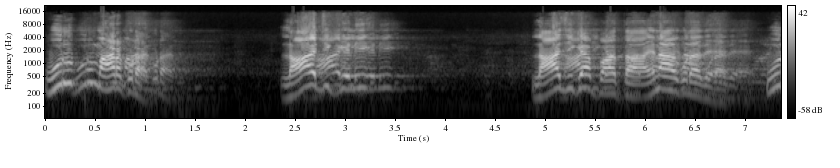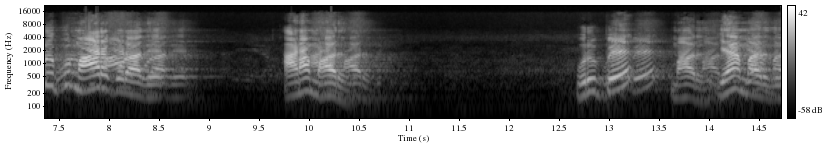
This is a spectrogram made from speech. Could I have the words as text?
உறுப்பு மாறக்கூடாது. லாஜிக்கலி லாஜிக்கா பார்த்தா என்ன ஆகக்கூடாது? உறுப்பு மாறக்கூடாது. ஆனா மாறுது. உறுப்பு மாறுது. ஏன் மாறுது?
